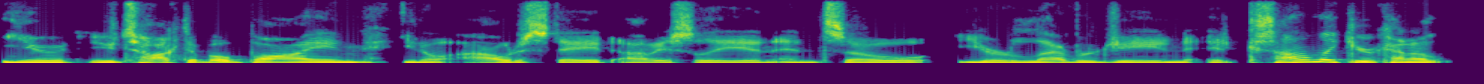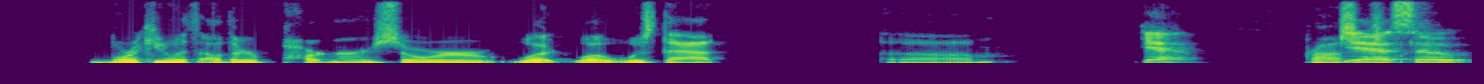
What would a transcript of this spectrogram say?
you you talked about buying, you know, out of state, obviously, and and so you're leveraging. It sounded like you're kind of working with other partners, or what? What was that? Um, yeah. Process. Yeah. Like? So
